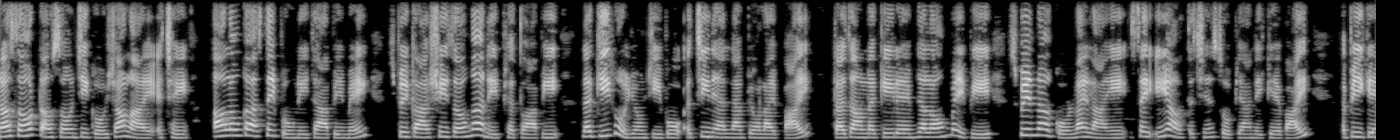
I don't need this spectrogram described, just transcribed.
နောက်ဆုံးတောင်ဆုံးကြီးကိုရောက်လာတဲ့အချိန် အားလုံးကစိတ်ပုံနေကြပေမယ့်စပီကာရှီဆုံးကနေဖြတ်သွားပြီးလက်ကီးကိုယုံကြည်ဖို့အကြည့်နဲ့လမ်းပြောလိုက်ပါ။ဒါကြောင့်လက်ကီးလည်းမျက်လုံးမှိတ်ပြီးစပင်းနောက်ကိုလိုက်လာရင်စိတ်အေးအောင်တချင်းဆိုပြနေခဲ့ပါ။အပီကေ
